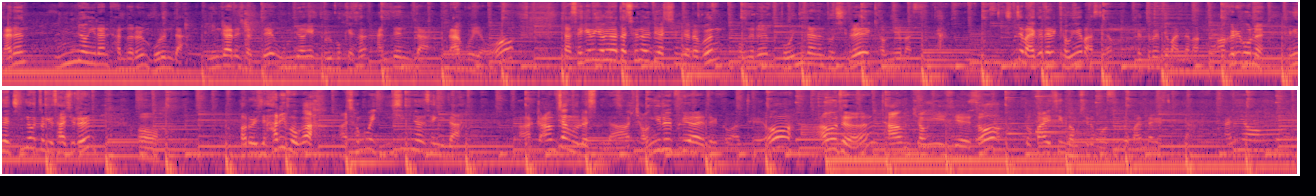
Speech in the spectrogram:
나는 운명이란 단어를 모른다. 인간은 절대 운명에 굴복해서는 안 된다라고요. 자, 세계를 경유하다 채널 비아 시청자 여러분, 오늘은 본이라는 도시를 경유해봤습니다. 진짜 말 그대로 경유해봤어요. 베토벤도 만나봤고. 아 그리고 오늘 굉장히 충격적인 사실은 어 바로 이제 하리보가 아, 1920년생이다. 아 깜짝 놀랐습니다. 경의를 표해야 될 것 같아요. 아무튼 다음 경의지에서 또 파이팅 넘치는 모습으로 만나겠습니다. 안녕.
